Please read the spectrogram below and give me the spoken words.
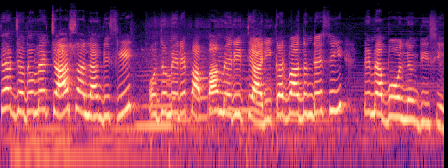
ਸਰ ਜਦੋਂ ਮੈਂ 4 ਸਾਲਾਂ ਦੀ ਸੀ ਉਦੋਂ ਮੇਰੇ ਪਾਪਾ ਮੇਰੀ ਤਿਆਰੀ ਕਰਵਾ ਦਿੰਦੇ ਸੀ ਤੇ ਮੈਂ ਬੋਲ ਲੈਂਦੀ ਸੀ।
